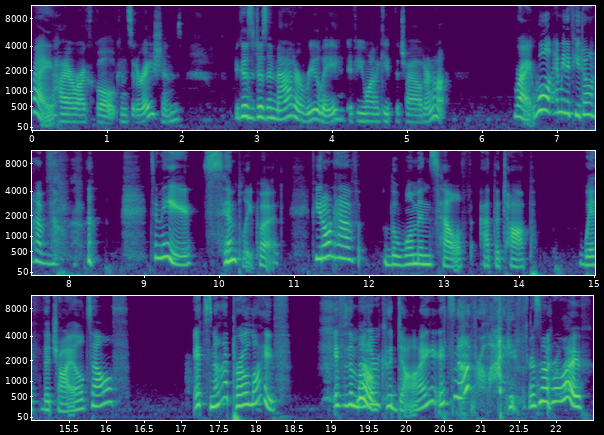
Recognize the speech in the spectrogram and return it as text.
Right. hierarchical considerations because it doesn't matter really if you want to keep the child or not. Right. Well, I mean, if you don't have the, to me, simply put, if you don't have the woman's health at the top with the child's health, it's not pro life. If the mother could die, it's not pro life. It's not pro life.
